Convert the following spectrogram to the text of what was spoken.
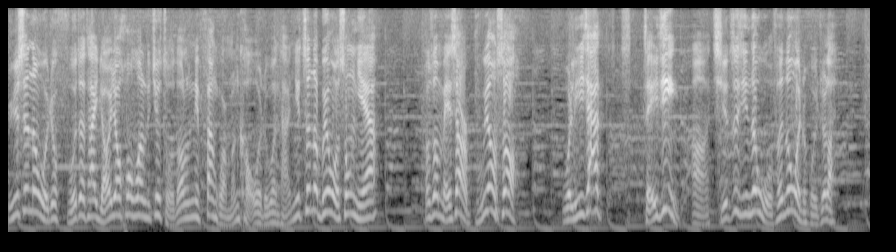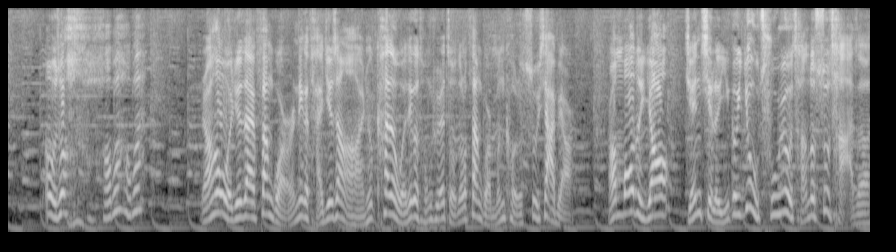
于是呢，我就扶着他摇摇晃晃的就走到了那饭馆门口，我就问他：“你真的不用我送你？”他说：“没事儿，不用送，我离家 贼近啊，骑自行车五分钟我就回去了。”那我说：“好吧，好吧。”然后我就在饭馆那个台阶上啊，就看着我这个同学走到了饭馆门口的树下边，然后猫着腰捡起了一个又粗又长的树杈子，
